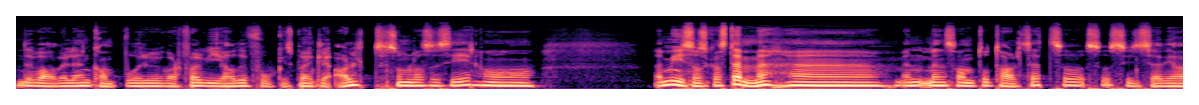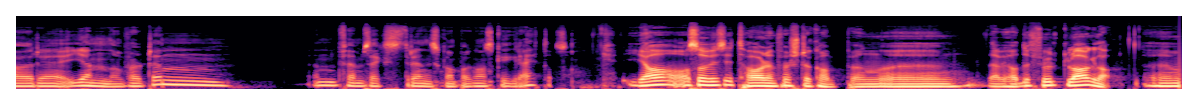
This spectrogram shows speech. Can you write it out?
det var vel en kamp hvor i hvert fall vi hadde fokus på egentlig alt, som Lasse sier. Og det er mye som skal stemme. eh, Men, men sånn totalt sett så, så syns jeg vi har eh, gjennomført en, en fem-seks treningskamper ganske greit, altså. Ja, altså hvis vi tar den første kampen eh, der vi hadde fullt lag, da. eh,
